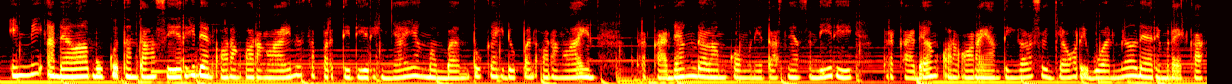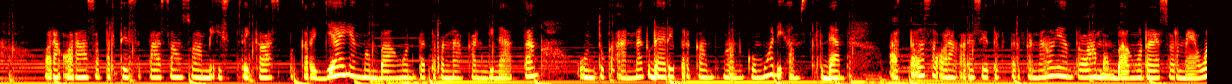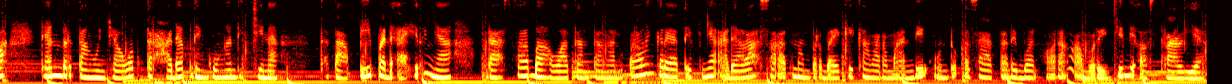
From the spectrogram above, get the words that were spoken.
Ini adalah buku tentang Siri dan orang-orang lain seperti dirinya yang membantu kehidupan orang lain. Terkadang dalam komunitasnya sendiri, terkadang orang-orang yang tinggal sejauh ribuan mil dari mereka. Orang-orang seperti sepasang suami istri kelas pekerja yang membangun peternakan binatang untuk anak dari perkampungan kumuh di Amsterdam, atau seorang arsitek terkenal yang telah membangun resor mewah dan bertanggung jawab terhadap lingkungan di Cina. Tetapi pada akhirnya merasa bahwa tantangan paling kreatifnya adalah saat memperbaiki kamar mandi untuk kesehatan ribuan orang aborigin di Australia.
